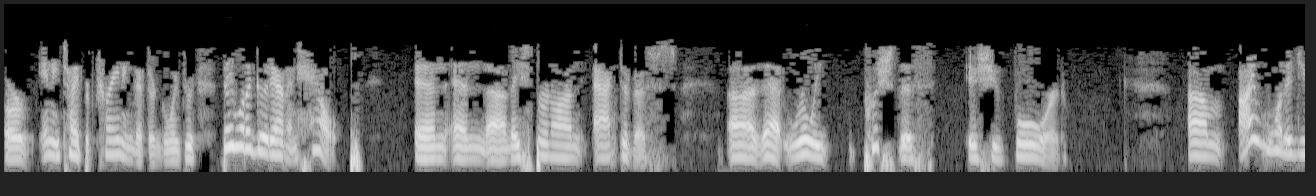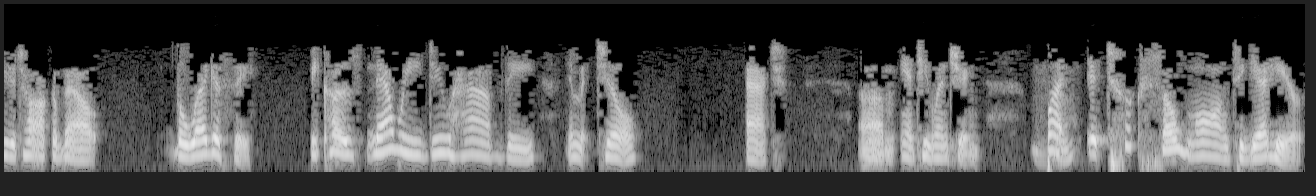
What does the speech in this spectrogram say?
or any type of training that they're going through. They want to go down and help, and and uh, they spurn on activists uh, that really push this issue forward. Um, I wanted you to talk about the legacy because now we do have the Emmett Till Act, um, anti-lynching, mm-hmm. but it took so long to get here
